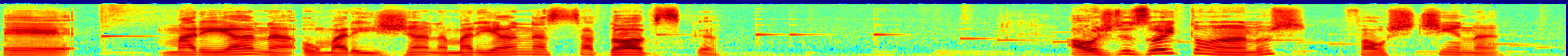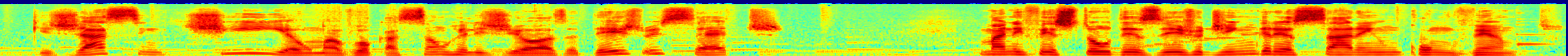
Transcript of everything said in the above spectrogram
é, Mariana, ou Marijana, Mariana Sadowska. Aos 18 anos, Faustina, que já sentia uma vocação religiosa desde os sete, manifestou o desejo de ingressar em um convento.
